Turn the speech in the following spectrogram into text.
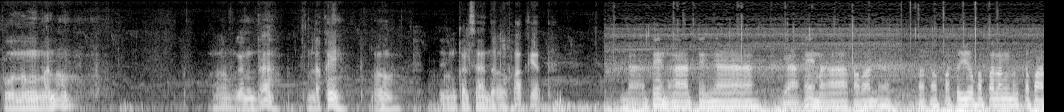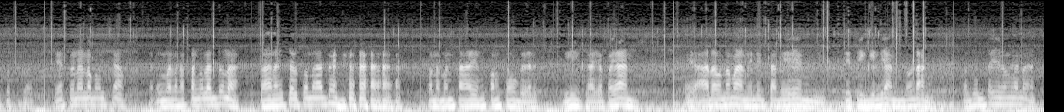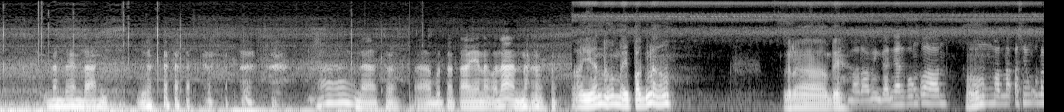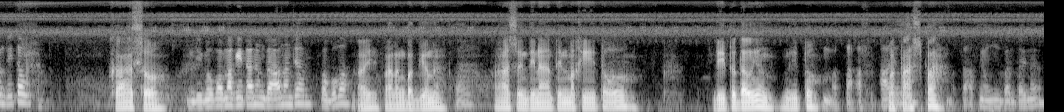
punong ano. Oh, ganda. Laki. Oh. Yung kalsada o pakyat. natin ang ating uh, biyahe mga kawander papatuyo ka pa lang ng sapatos dyan eto na naman siya malakas ang ulan doon ah sana yung cellphone natin pa naman tayong pang cover eh, kaya pa yan ay araw naman hilig sabihin titigil yan ulan maganda yung ano maganda yung daan ay nako abot na tayo ng ulan Ayan oh, may pag na oh. Grabe. Maraming ganyan kung kuhan. Oh, Kung malakas yung ulan dito. kaso, Hindi mo pa makita yung daanan dyan. Pababa. ay parang bagyo na. Kaso hindi natin makita oh. Dito daw yun, dito. Mataas. Ayaw. Mataas pa. Mataas yung bantay na yun.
